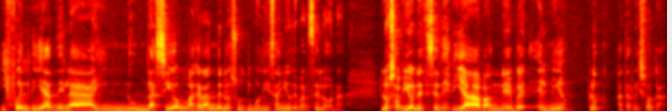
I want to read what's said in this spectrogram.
y fue el día de la inundación más grande en los últimos 10 años de Barcelona. Los aviones se desviaban, eh, el mío, pluk, aterrizó acá,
